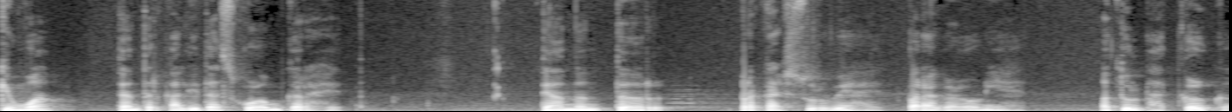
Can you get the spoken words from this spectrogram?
किंवा त्यानंतर कालिदास कोळंबकर आहेत. त्यानंतर प्रकाश सुर्वे आहेत परागळवणी आहेत अतुल भातकळकर.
